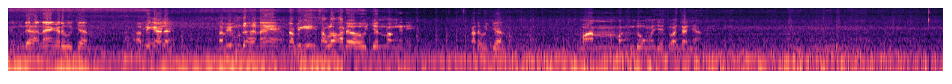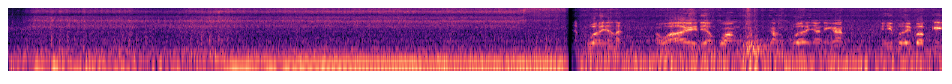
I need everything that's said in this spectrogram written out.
Ya, mudahan aja ada hujan. Tapi kada tapi mudahan aja. Tapi insya Allah ada hujan bang ini. Ada hujan cuman mendung aja cuacanya. Banyak buahnya nah. Kawai dia aku angkut kah buahnya nih kan? Ini hibah hibaki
